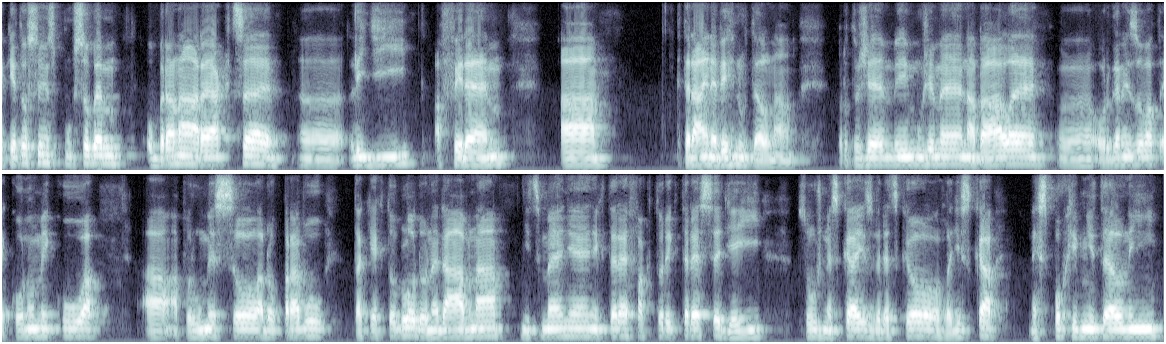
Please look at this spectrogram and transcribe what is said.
tak je to svým způsobem obraná reakce eh, lidí a firem, a která je nevyhnutelná, protože my můžeme nadále organizovat ekonomiku a, a, a průmysl a dopravu tak, jak to bylo donedávna. Nicméně některé faktory, které se dějí, jsou už dneska i z vědeckého hlediska nespochybnitelný.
